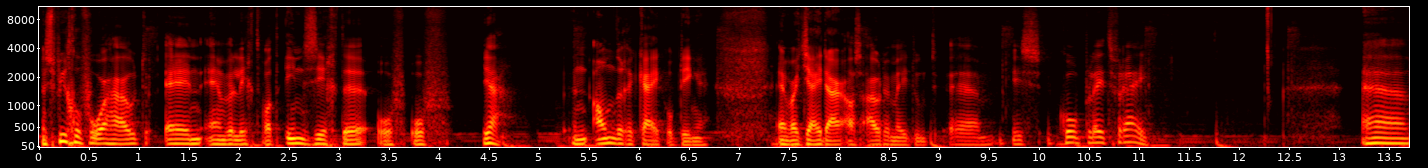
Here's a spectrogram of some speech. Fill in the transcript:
een spiegel voorhoudt en, en wellicht wat inzichten of, of ja, een andere kijk op dingen. En wat jij daar als ouder mee doet, uh, is compleet vrij. Uh,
